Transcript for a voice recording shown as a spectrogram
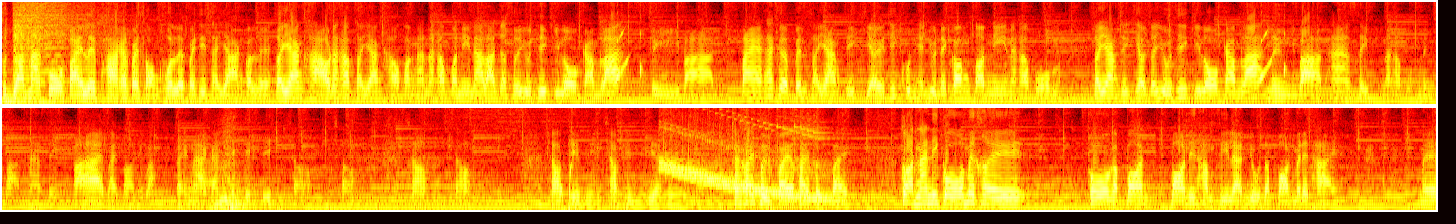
สุดยอดมากโกไปเลยพากันไป 2 คนเลยไปที่สายยางก่อนเลย สายยางขาวนะครับสายยางขาวฝั่งนั้นนะครับวันนี้หน้าร้านจะซื้ออยู่ที่กิโลกรัมละ 4 บาท แต่ถ้าเกิดเป็นสายยางสีเขียวอย่างที่คุณเห็นอยู่ในกล้องตอนนี้นะครับผมสายยางสีเขียวจะอยู่ที่กิโลกรัมละ 1 บาท 50 นะครับผม 1 บาท 50 ไปไปต่อดีกว่า ไปข้างหน้ากัน ชอบชอบชอบอะชอบ ชอบทีมนี้ชอบทีมมีเดียตัวเองนะค่อยๆฝึกไปค่อยๆฝึกไป ก่อนหน้านี้โกก็ไม่เคยโกกับปอนปอนที่ทำฟรีแลนซ์อยู่แต่ปอนไม่ได้ถ่าย ไม่ได้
